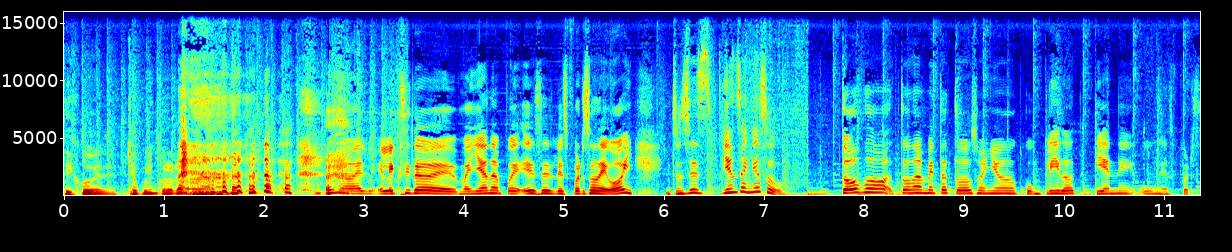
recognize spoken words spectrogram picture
Dijo el Chapulín Colorado. el, éxito de mañana pues, es el esfuerzo de hoy. Entonces piensa en eso. Todo, toda meta, todo sueño cumplido tiene un esfuerzo.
